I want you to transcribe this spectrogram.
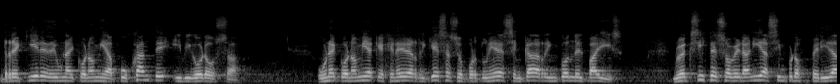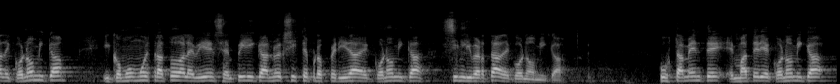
requiere de una economía pujante y vigorosa. Una economía que genere riquezas y oportunidades en cada rincón del país. No existe soberanía sin prosperidad económica y, como muestra toda la evidencia empírica, no existe prosperidad económica sin libertad económica. Justamente en materia económica,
